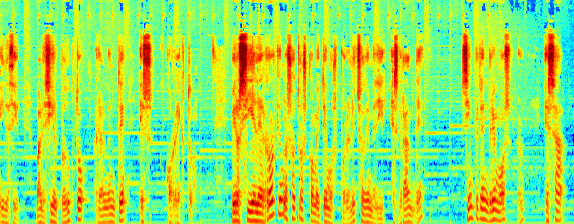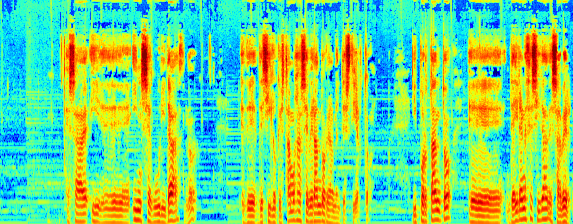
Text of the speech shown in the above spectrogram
y decir, vale, si el producto realmente es correcto. Pero si el error que nosotros cometemos por el hecho de medir es grande, siempre tendremos esa, esa eh, inseguridad de si lo que estamos aseverando realmente es cierto. Y por tanto, eh, de ahí la necesidad de saber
